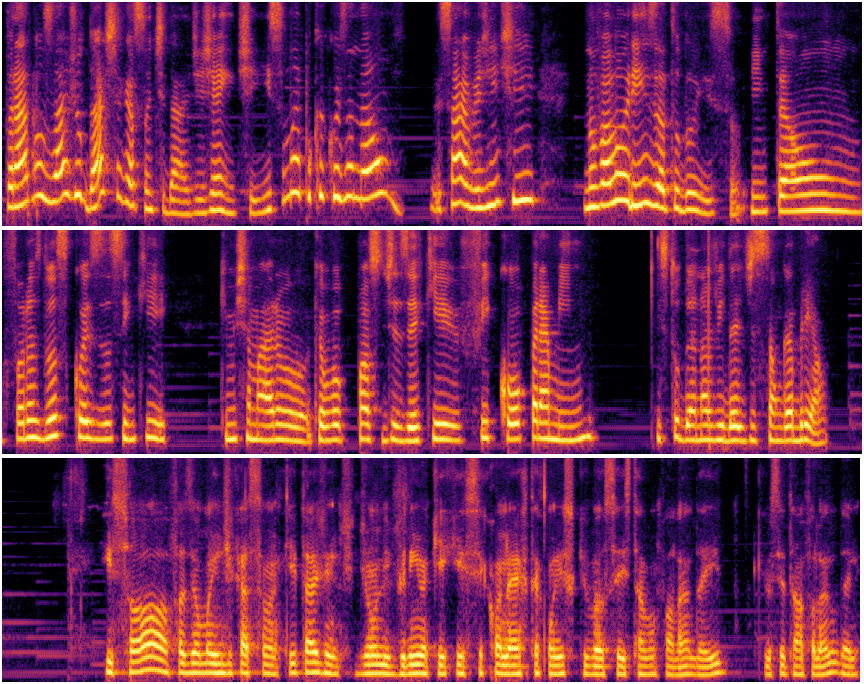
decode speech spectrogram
para nos ajudar a chegar à santidade, gente. Isso não é pouca coisa, não. Sabe? A gente não valoriza tudo isso. Então, foram as duas coisas assim que, que me chamaram, que eu vou, posso dizer que ficou para mim estudando a vida de São Gabriel. E só fazer uma indicação aqui, tá, gente? De um livrinho aqui que se conecta com isso que vocês estavam falando aí, que você estava falando, Dani,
